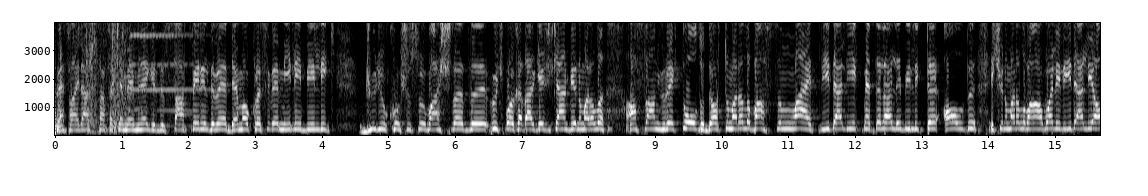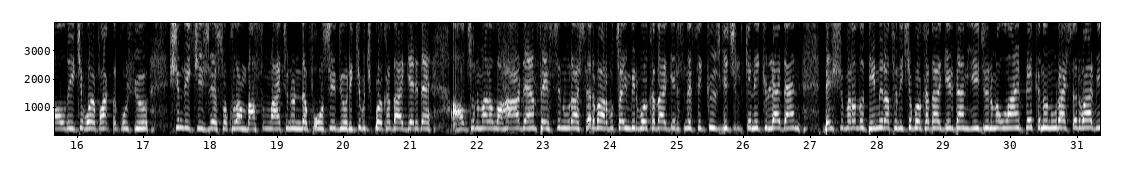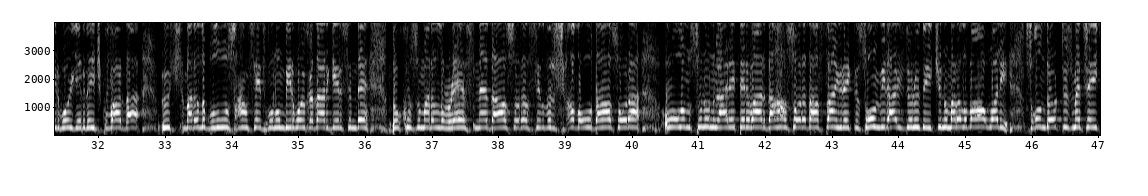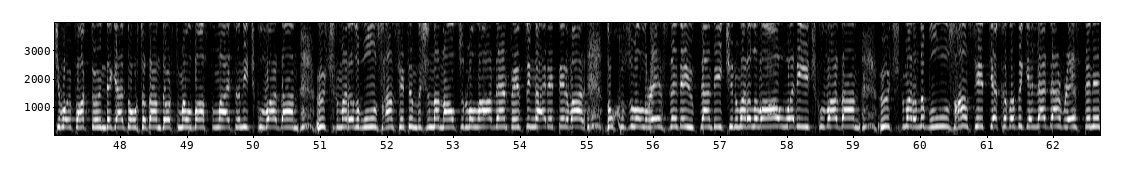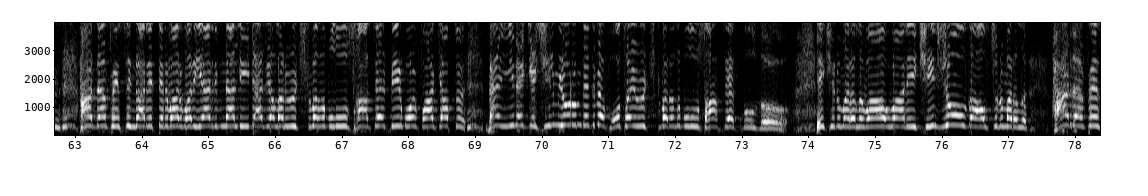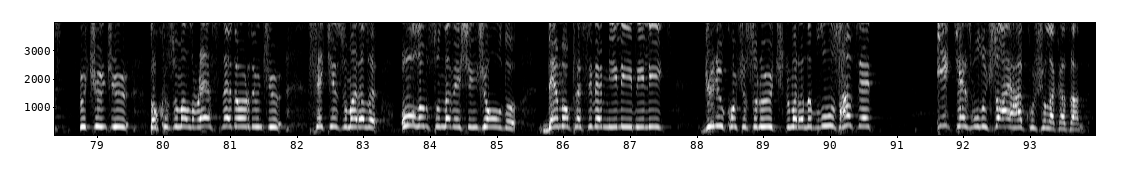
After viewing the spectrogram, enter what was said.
Evet aylar start hakem emrine girdi. Start verildi ve demokrasi ve milli birlik günü koşusu başladı. 3 boy kadar geciken bir numaralı Aslan yürekli oldu. 4 numaralı Boston Light liderliği ilk birlikte aldı. 2 numaralı Bahbali liderliği aldı. 2 boy farklı koşuyor. Şimdi ikinciliğe sokulan Boston Light'ın önünde force ediyor. 2,5 boy kadar geride 6 numaralı Hard and Fast'in uğraşları var. Bu tayın bir boy kadar gerisinde 800 geçilirken eküllerden 5 numaralı Demir At'ın 2 boy kadar geriden 7 numaralı Linebacker'ın uğraşları var. Bir boy geride iç kuvarda 3 numaralı Blue Sunset bunun bir boy kadar gerisinde 9 numaralı Resne daha sonra Silver Shadow daha sonra Oğlumsu'nun gayretleri var. Daha sonra da Aslan Yürekli son viraj dönüldü. 2 numaralı Bağvali son 400 metre 2 boy farklı önde geldi. Ortadan 4 numaralı Boston Light'ın iç kulvardan 3 numaralı Blue Sunset'in dışından 6 numaralı Arden Fest'in gayretleri var. 9 numaralı Resne de yüklendi. 2 numaralı Bağvali iç kulvardan 3 numaralı Blue Sunset yakaladı. Gerilerden Resne'nin Arden Fest'in gayretleri var. Bariyer dibinden liderliği alan 3 numaralı Blue Sunset bir boy fark yaptı. Ben yine geçilmiyorum dedi ve Fota'yı 3 numaralı Blue Sunset buldu. 2 numaralı Bağvali ikinci oldu. 6 numaralı Arden Fest üçüncü. 9 numaralı Resne dördüncü. 8 numaralı Oğlumsun'da beşinci oldu. Demokrasi ve Milli Birlik günü koşusunu 3 numaralı Blue Sunset ilk kez buluştu Ayhan Kurşun'la kazandı.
